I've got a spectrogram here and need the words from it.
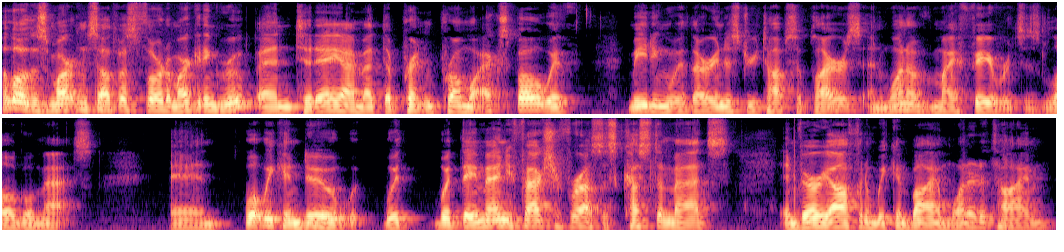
Hello, this is Martin, Southwest Florida Marketing Group, and today I'm at the Print and Promo Expo with meeting with our industry top suppliers, and one of my favorites is Logo Mats. And what we can do with what they manufacture for us is custom mats, and very often we can buy them one at a time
